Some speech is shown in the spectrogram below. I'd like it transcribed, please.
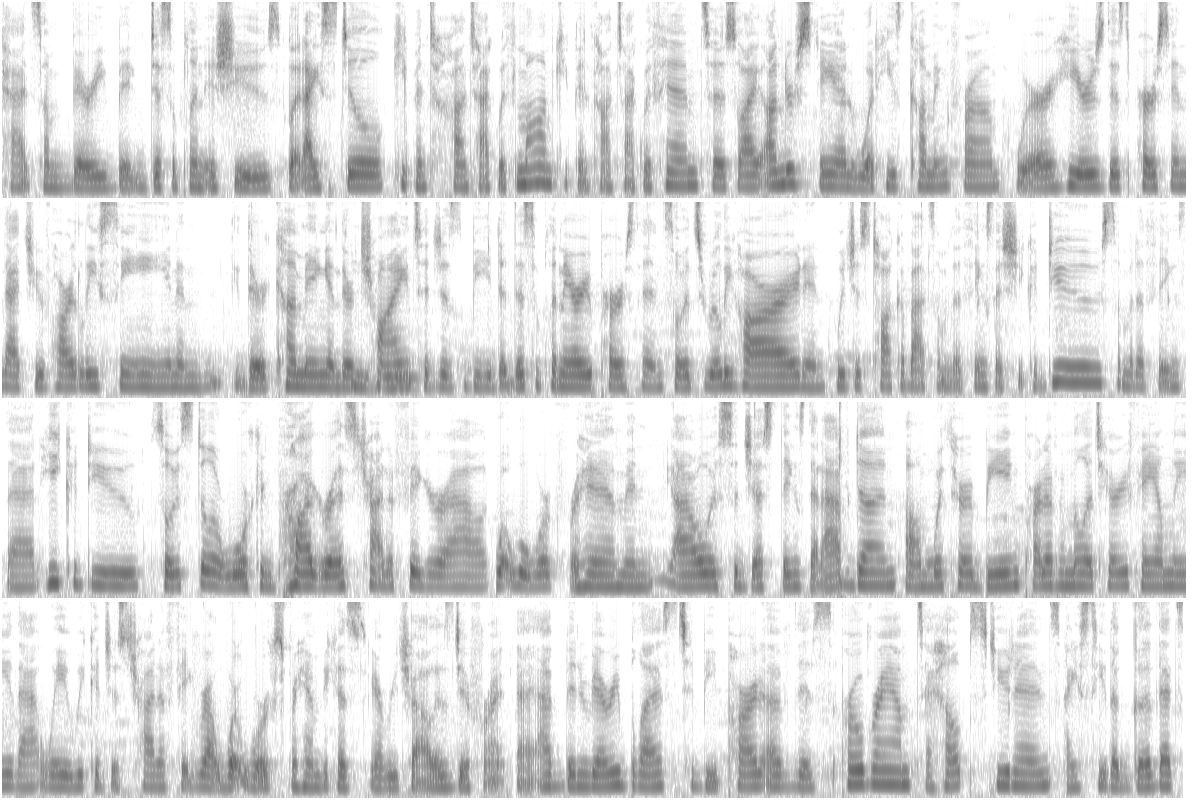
had some very big discipline issues, but I still keep in contact with mom, keep in contact with him to so I understand what he's coming from. Where here's this person that you've hardly seen and they're coming and they're mm-hmm. trying to just be the disciplinary person. So it's really hard and we just talk about some of the things that she could do, some of the things that he could do. So it's still a work in progress trying to figure out what will work for him. And I always suggest things that I've done um, with her being part of a military family. That way we could just try to figure out what works for him because every child is different. I've been very blessed to be part of this program to help students. I see the good that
